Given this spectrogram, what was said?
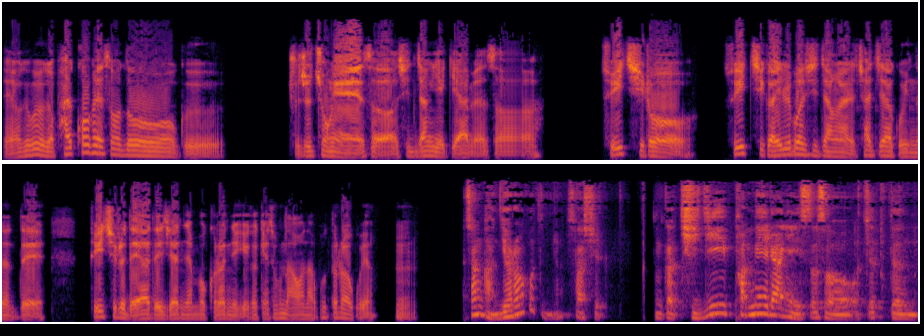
네, 여기 보니까 팔콤에서도 그 주주총회에서 신작 얘기하면서 스위치로 스위치가 일본 시장을 차지하고 있는데 스위치를 내야 되지 않냐 뭐 그런 얘기가 계속 나오나 보더라고요. 음. 가장 간결하거든요, 사실. 그러니까 기기 판매량에 있어서 어쨌든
